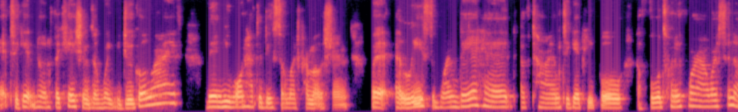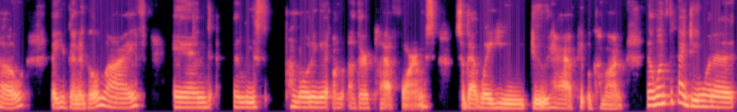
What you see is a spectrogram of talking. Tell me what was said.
eh, to get notifications of when you do go live, then you won't have to do so much promotion. But at least one day ahead of time to get people a full 24 hours to know that you're going to go live and at least promoting it on other platforms. So that way you do have people come on. Now, one thing I do want to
